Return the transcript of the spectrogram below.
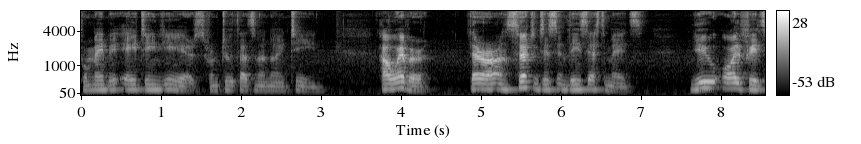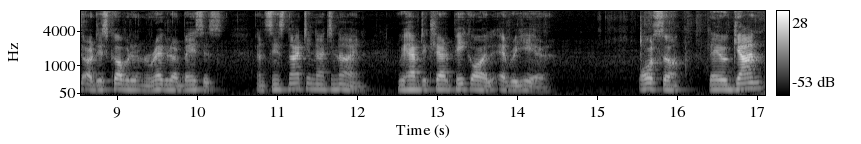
for maybe 18 years from 2019. However, there are uncertainties in these estimates. New oil fields are discovered on a regular basis, and since 1999 we have declared peak oil every year. Also, the Ugan-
